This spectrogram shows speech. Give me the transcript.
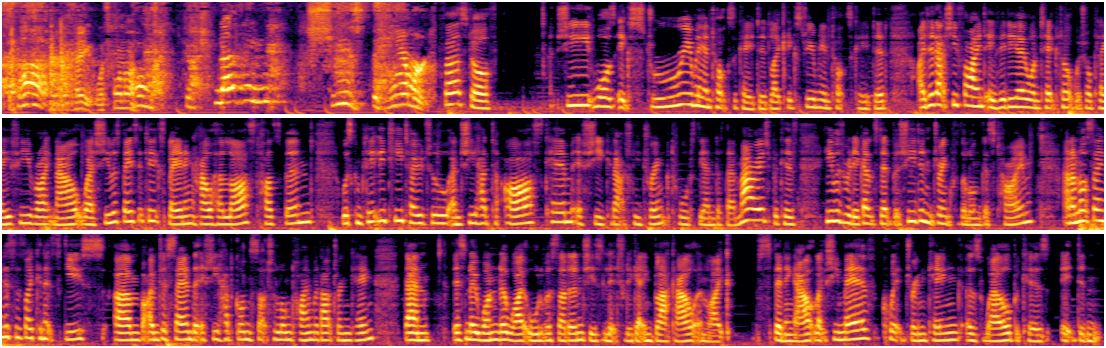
Stop! Hey, what's going on? Oh my gosh. Nothing. She's hammered. First off, she was extremely intoxicated, like extremely intoxicated. I did actually find a video on TikTok, which I'll play for you right now, where she was basically explaining how her last husband was completely teetotal and she had to ask him if she could actually drink towards the end of their marriage because he was really against it, but she didn't drink for the longest time. And I'm not saying this is like an excuse, um, but I'm just saying that if she had gone such a long time without drinking, then it's no wonder why all of a sudden she's literally getting blackout and like spinning out. Like she may have quit drinking as well because it didn't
